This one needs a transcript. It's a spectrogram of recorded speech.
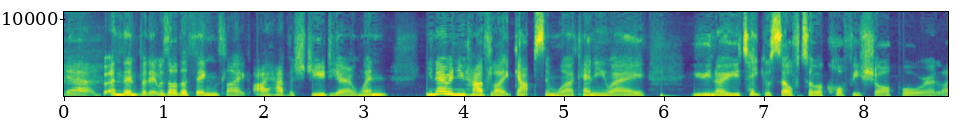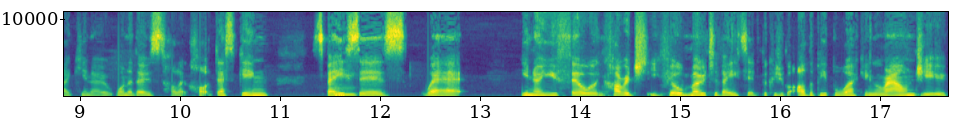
Yeah, but and then but it was other things like I have a studio, and when you know when you have like gaps in work anyway, you know you take yourself to a coffee shop or a, like you know one of those like hot desking hmm. spaces where you know you feel encouraged, you feel motivated because you've got other people working around you.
